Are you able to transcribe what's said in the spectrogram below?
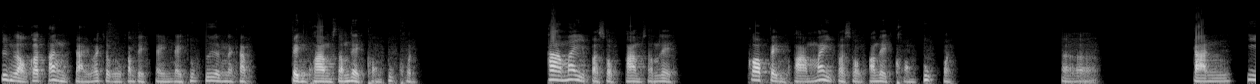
ซึ่งเราก็ตั้งใจว่าจะประสบความสำเร็จในในทุกเรื่องนะครับ เป็นความสำเร็จของทุกคน ถ้าไม่ประสบความสำเร็จ ก็เป็นความไม่ประสบความสำเร็จของทุกคนเอ่อ การที่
